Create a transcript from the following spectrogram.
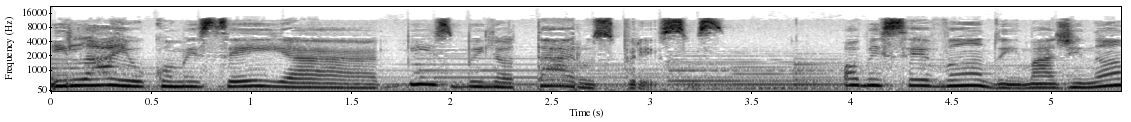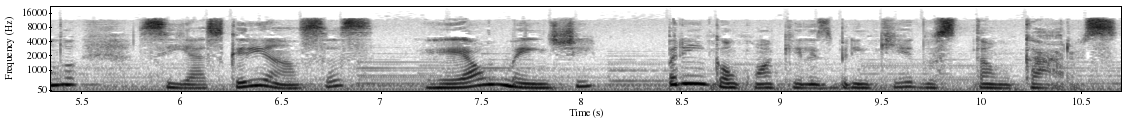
E lá eu comecei a bisbilhotar os preços, observando e imaginando se as crianças realmente brincam com aqueles brinquedos tão caros.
